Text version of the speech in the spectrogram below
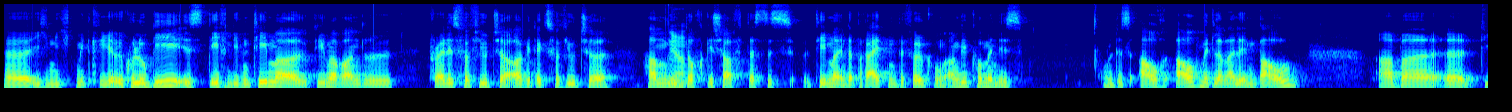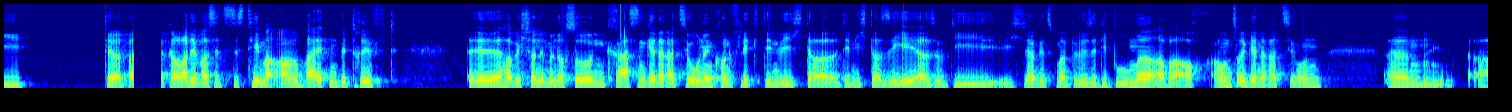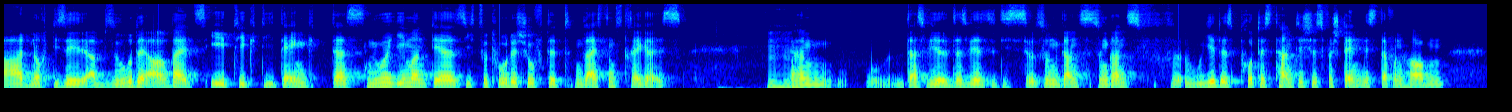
äh, ich nicht mitkriege. Ökologie ist definitiv ein Thema, Klimawandel, Fridays for Future, Architects for Future haben ja. doch geschafft, dass das Thema in der breiten Bevölkerung angekommen ist und das auch, auch mittlerweile im Bau. Aber äh, die, der, gerade was jetzt das Thema Arbeiten betrifft, äh, habe ich schon immer noch so einen krassen Generationenkonflikt, den ich da, den ich da sehe. Also die, ich sage jetzt mal böse, die Boomer, aber auch unsere Generation ähm, hat noch diese absurde Arbeitsethik, die denkt, dass nur jemand, der sich zu Tode schuftet, ein Leistungsträger ist. Mhm. Ähm, dass wir, dass wir so ein, ganz, so ein ganz weirdes protestantisches Verständnis davon haben,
